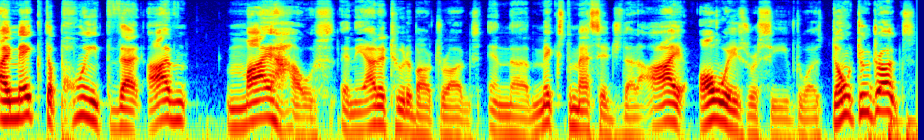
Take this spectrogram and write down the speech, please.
i make the point that i'm my house and the attitude about drugs and the mixed message that i always received was don't do drugs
